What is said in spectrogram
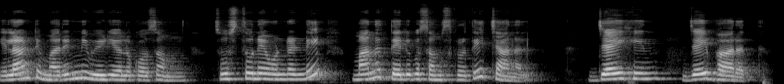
ఇలాంటి మరిన్ని వీడియోల కోసం చూస్తూనే ఉండండి మన తెలుగు సంస్కృతి ఛానల్. జై హింద్ జై భారత్.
